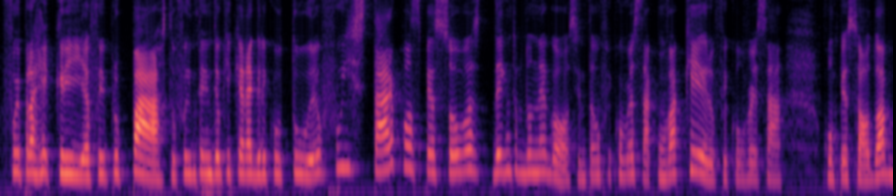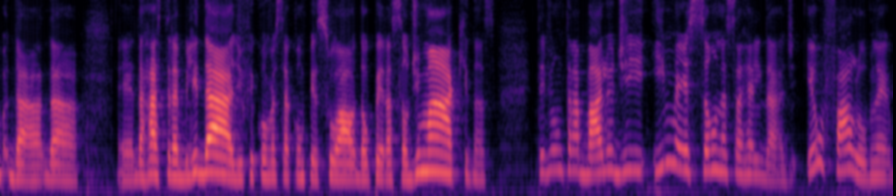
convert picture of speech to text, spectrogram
fui para recria, fui para o pasto, fui entender o que era agricultura. Eu fui estar com as pessoas dentro do negócio. Então, fui conversar com o vaqueiro, fui conversar com o pessoal do, da, da, é, da rastreabilidade, fui conversar com o pessoal da operação de máquinas teve um trabalho de imersão nessa realidade. Eu falo, né,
